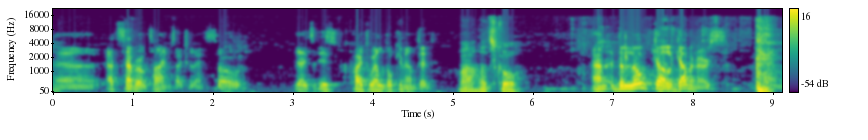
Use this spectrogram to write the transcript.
uh, at several times actually. So yeah, it's, it's quite well documented. Wow, that's cool. And the local governors, um,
